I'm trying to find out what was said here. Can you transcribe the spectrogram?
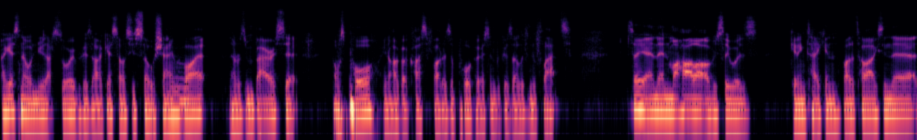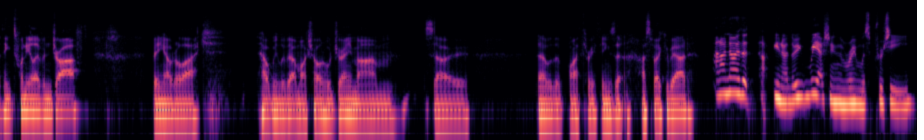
I guess no one knew that story because I guess I was just so ashamed by it. And I was embarrassed that I was poor. You know, I got classified as a poor person because I lived in flats. So yeah, and then my highlight obviously was getting taken by the Tigers in the I think 2011 draft, being able to like help me live out my childhood dream. Um, so they were the, my three things that I spoke about. And I know that, uh, you know, the reaction in the room was pretty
